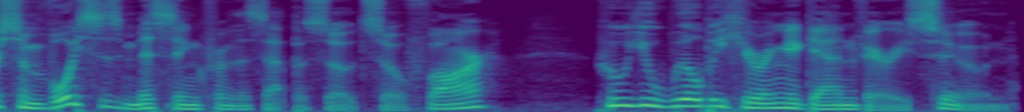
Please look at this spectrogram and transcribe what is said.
Are some voices missing from this episode so far, who you will be hearing again very soon.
